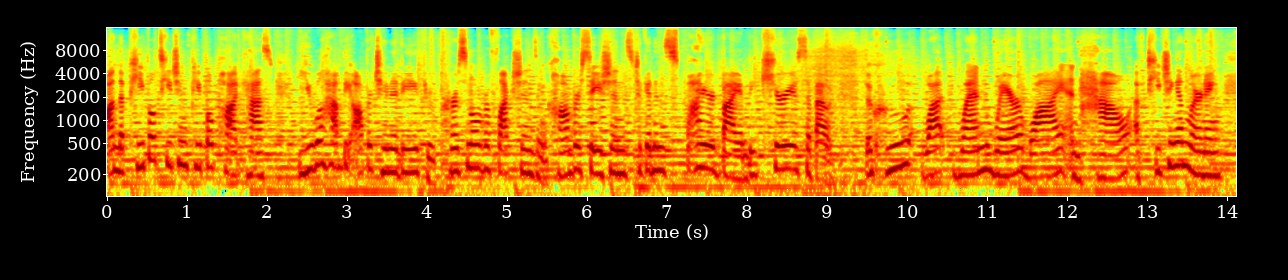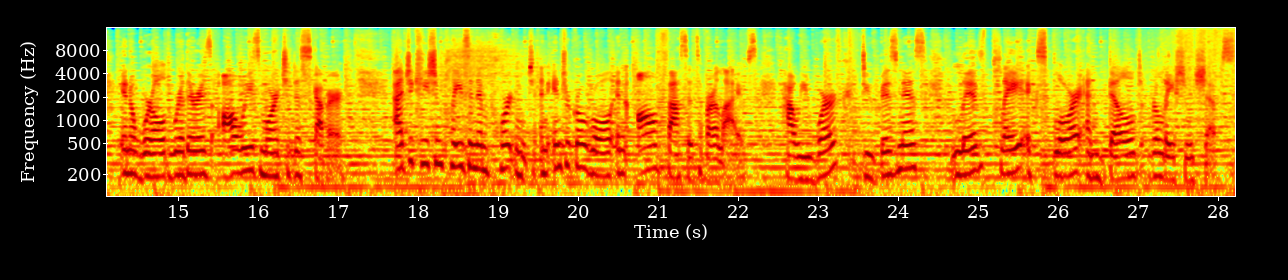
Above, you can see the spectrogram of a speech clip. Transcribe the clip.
On the People Teaching People podcast, you will have the opportunity through personal reflections and conversations to get inspired by and be curious about the who, what, when, where, why, and how of teaching and learning in a world where there is always more to discover. Education plays an important and integral role in all facets of our lives how we work, do business, live, play, explore, and build relationships.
